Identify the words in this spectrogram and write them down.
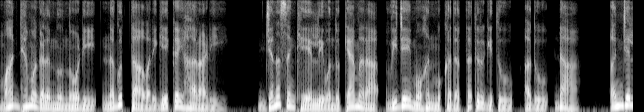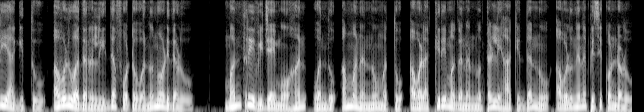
ಮಾಧ್ಯಮಗಳನ್ನು ನೋಡಿ ನಗುತ್ತಾ ಅವರಿಗೆ ಕೈಹಾರಾಡಿ. ಜನಸಂಖ್ಯೆಯಲ್ಲಿ ಒಂದು ಕ್ಯಾಮೆರಾ ವಿಜಯ್ ಮೋಹನ್ ಮುಖದತ್ತ ತಿರುಗಿತು. ಅದು ಡಾ. ಅಂಜಲಿಯಾಗಿತ್ತು. ಅವಳು ಅದರಲ್ಲಿ ಇದ್ದ ಫೋಟೋವನ್ನು ನೋಡಿದಳು. ಮಂತ್ರಿ ವಿಜಯ್ ಮೋಹನ್ ಒಂದು ಅಮ್ಮನನ್ನು ಮತ್ತು ಅವಳ ಕಿರಿಮಗನನ್ನು ತಳ್ಳಿಹಾಕಿದ್ದನ್ನು ಅವಳು ನೆನಪಿಸಿಕೊಂಡಳು.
